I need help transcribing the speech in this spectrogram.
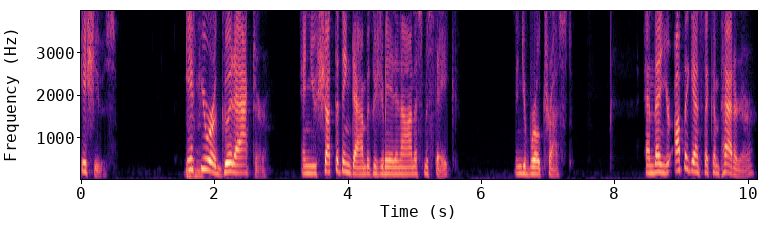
issues. If Mhm. you're a good actor and you shut the thing down because you made an honest mistake and you broke trust, and then you're up against a competitor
